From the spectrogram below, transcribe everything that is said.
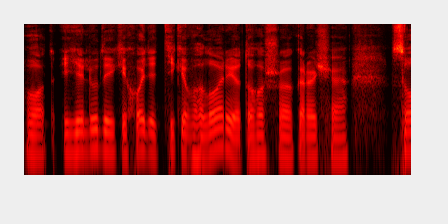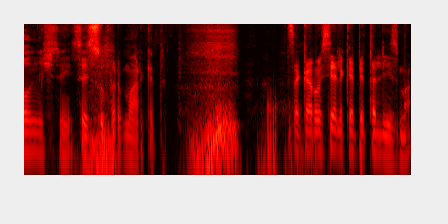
От. І є люди, які ходять тільки в Глорію, того що, коротше, сонячний це супермаркет. Це карусель капіталізму.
